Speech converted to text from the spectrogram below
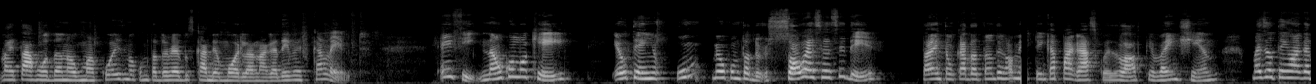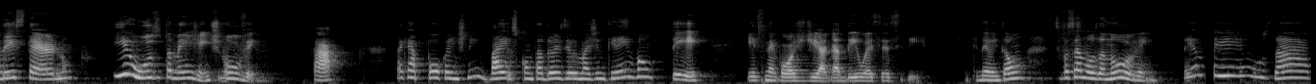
vai estar tá rodando alguma coisa, meu computador vai buscar memória lá no HD e vai ficar lento. Enfim, não coloquei. Eu tenho um meu computador só o SSD, tá? Então cada tanto eu realmente tenho que apagar as coisas lá, porque vai enchendo. Mas eu tenho um HD externo e eu uso também, gente, nuvem, tá? Daqui a pouco a gente nem vai, os computadores eu imagino que nem vão ter esse negócio de HD ou SSD, entendeu? Então, se você não usa nuvem, tenta aí usar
